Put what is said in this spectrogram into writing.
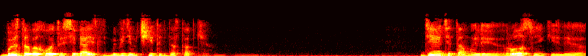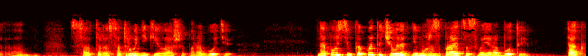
быстро выходят из себя, если мы видим чьи-то недостатки. Дети там или родственники, или э, сотрудники ваши по работе. Допустим, какой-то человек не может справиться со своей работой. Так?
